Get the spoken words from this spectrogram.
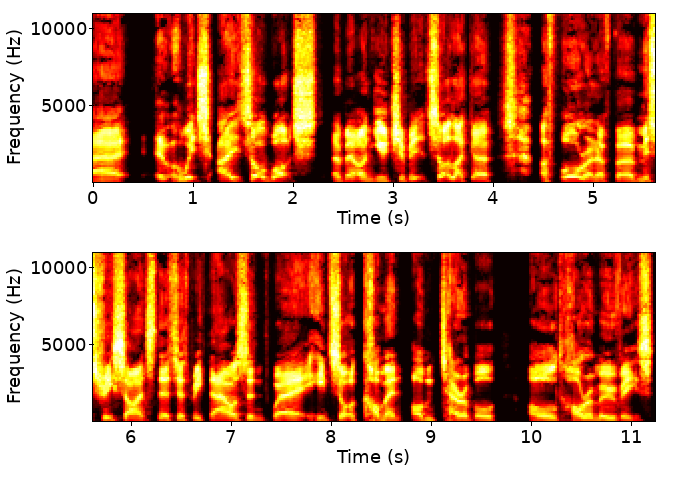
uh, which I sort of watched a bit on YouTube. It's sort of like a, a forerunner for Mystery Science Theater 3000, where he'd sort of comment on terrible old horror movies.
